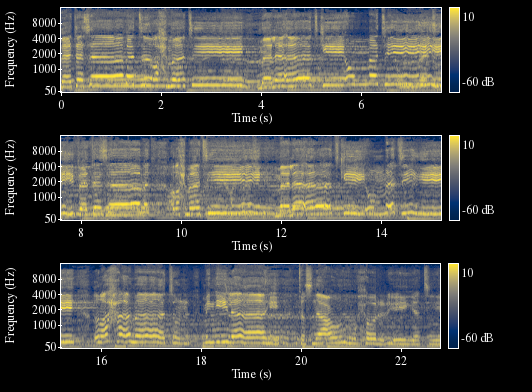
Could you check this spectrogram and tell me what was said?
فتسامت رحمتي ملأتك أمتي. فتسامت رحمتي ملأتك أمتي. رحمات من إلهي تصنع حريتي.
